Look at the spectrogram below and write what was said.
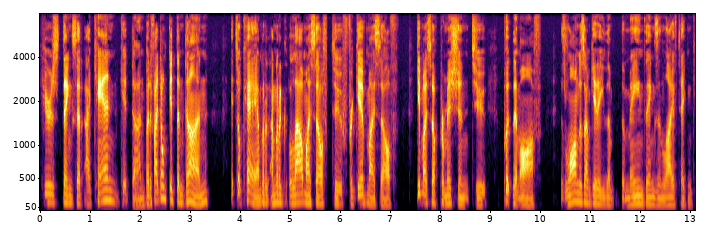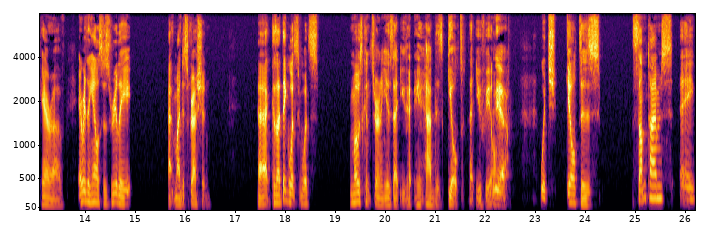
here's things that I can get done. But if I don't get them done, it's okay. I'm gonna I'm gonna allow myself to forgive myself, give myself permission to put them off as long as I'm getting the the main things in life taken care of, everything else is really at my discretion. Uh, because I think what's what's most concerning is that you, ha- you have this guilt that you feel, Yeah. which guilt is sometimes a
